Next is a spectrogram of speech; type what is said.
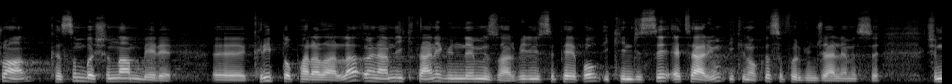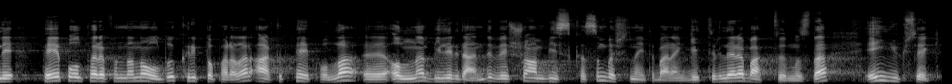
şu an Kasım başından beri e, kripto paralarla önemli iki tane gündemimiz var. Birincisi PayPal, ikincisi Ethereum 2.0 güncellemesi. Şimdi PayPal tarafında ne oldu? Kripto paralar artık PayPal'la e, alınabilir dendi ve şu an biz Kasım başından itibaren getirilere baktığımızda en yüksek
